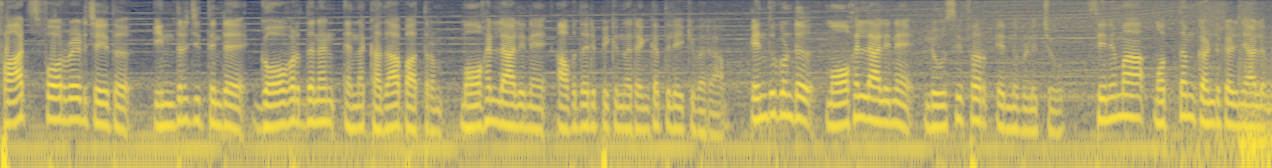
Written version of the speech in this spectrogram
ഫാറ്റ്സ് ഫോർവേഡ് ചെയ്ത് ഇന്ദ്രജിത്തിന്റെ ഗോവർദ്ധനൻ എന്ന കഥാപാത്രം മോഹൻലാലിനെ അവതരിപ്പിക്കുന്ന രംഗത്തിലേക്ക് വരാം. എന്തുകൊണ്ട് മോഹൻലാലിനെ ലൂസിഫർ എന്ന് വിളിച്ചു? സിനിമ മൊത്തം കണ്ടു കഴിഞ്ഞാലും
